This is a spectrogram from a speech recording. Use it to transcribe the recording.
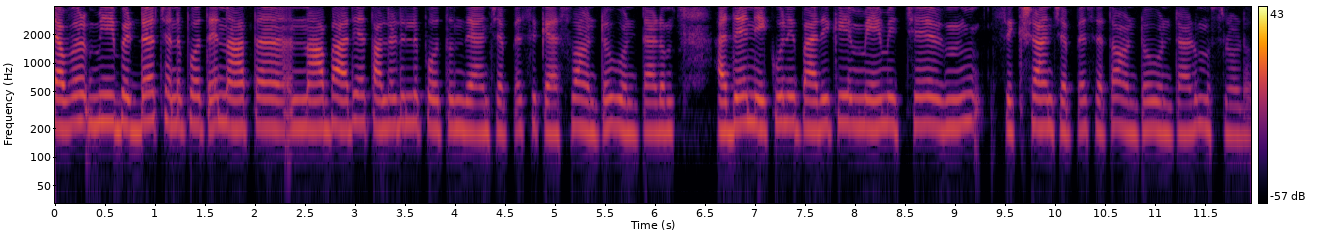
ఎవరు మీ బిడ్డ చనిపోతే నా త నా భార్య తల్లడిల్లిపోతుంది అని చెప్పేసి కేశవ అంటూ ఉంటాడు. అదే నీకు నీ భార్యకి మేమిచ్చే శిక్ష అని చెప్పేసి అయితే అంటూ ఉంటాడు ముసలోడు.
